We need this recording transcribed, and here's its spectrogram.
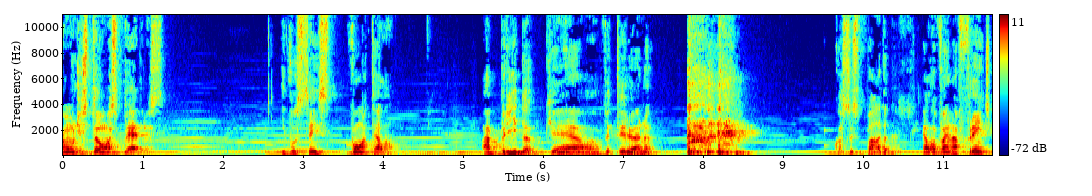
onde estão as pedras. E vocês vão até lá. A Brida, que é a veterana, com a sua espada, ela vai na frente.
